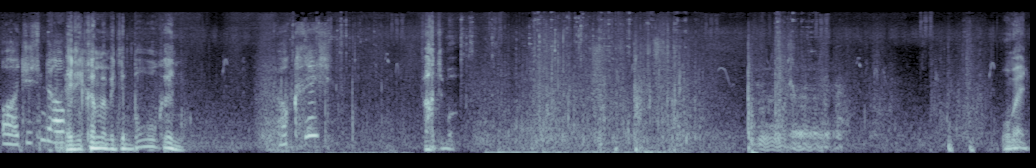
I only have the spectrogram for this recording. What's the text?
Oh, die sind auch Ey, die können wir mit dem Bogen. wirklich? Warte mal. Moment.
